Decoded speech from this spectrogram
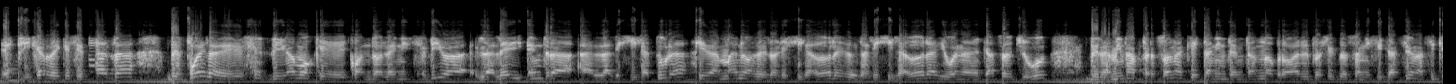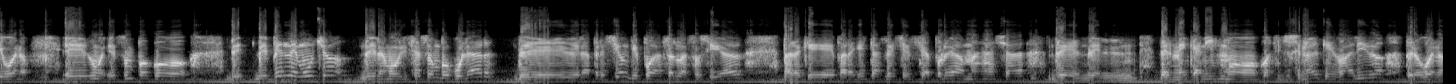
explicar de qué se trata. Después, eh, digamos que cuando la iniciativa, la ley entra a la legislatura, queda en manos de los legisladores, de las legisladoras y bueno, en el caso de Chubut, de las mismas personas que están intentando aprobar el proyecto de zonificación. Así que bueno, es un poco, depende mucho de la movilización popular, de, la presión que pueda hacer la sociedad para que para que estas leyes se aprueben más allá del, del mecanismo constitucional que es válido, pero bueno,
